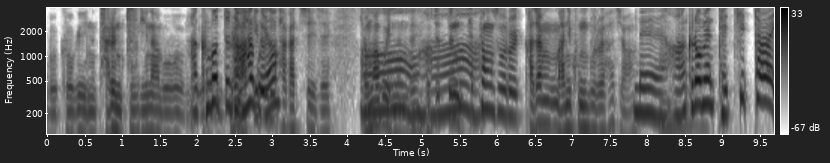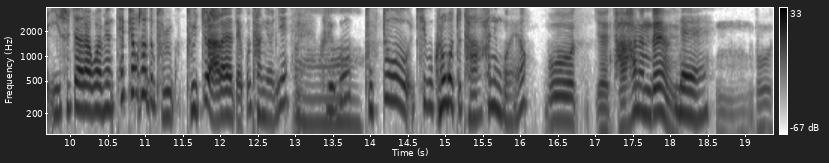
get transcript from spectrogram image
뭐 거기 있는 다른 북이나 뭐 아, 그것도 다 하고요. 다 같이 이제 겸하고 어. 있는데 어쨌든 아. 태평소를 가장 많이 공부를 하죠. 네. 아 그러면 대치타 이수자라고 하면 태평소도 불 줄 알아야 되고 당연히 네. 그리고 북도 치고 그런 것도 다 하는 거예요? 뭐 예 다 하는데 네. 음, 뭐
